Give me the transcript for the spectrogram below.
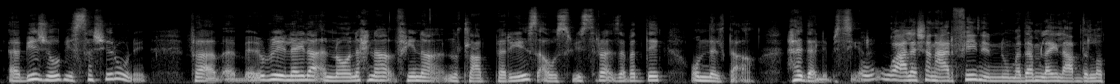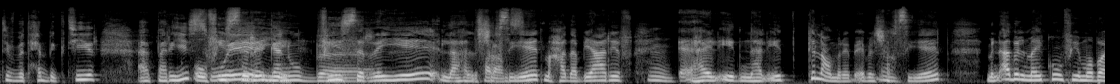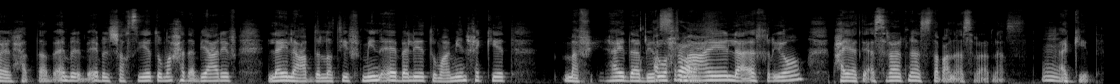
آه، بيجوا بيستشيروني. فبيقولوا لي ليلى إنه نحن فينا نطلع باريس أو سويسرا إذا بدك وبنلتقى هذا اللي بصير. وعلشان عارفين إنه مدام ليلى عبد اللطيف بتحب كتير آه، باريس وفي سريه وجنوب في سرية لهالشخصيات. ما حدا بيعرف هاي الإيد من هالإيد كل عمري بقابل شخصيات. من قبل ما يكون في موبايل حتى بقابل شخصيات وما حدا بيعرف ليلى عبد اللطيف مين قابلت ومع مين حكيت. ما في هيدا بيروح أسرار. معي لآخر يوم بحياتي أسرار ناس طبعا أسرار ناس مم. أكيد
